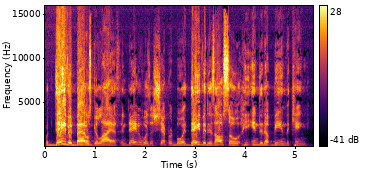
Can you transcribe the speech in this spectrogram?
Well, David battles Goliath, and David was a shepherd boy. David is also, he ended up being the king.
